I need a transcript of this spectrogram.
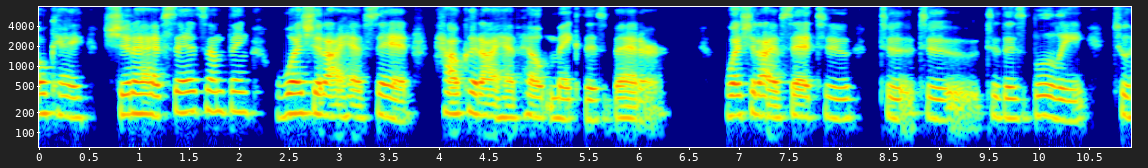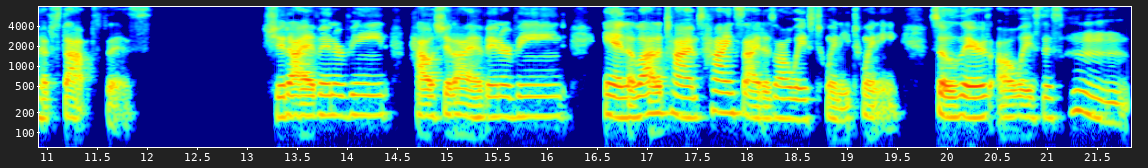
okay should i have said something? What should i have said? How could i have helped make this better what should i have said to to to to this bully to have stopped this? Should i have intervened? How should i have intervened? And a lot of times hindsight is always 2020 so there's always this hmm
